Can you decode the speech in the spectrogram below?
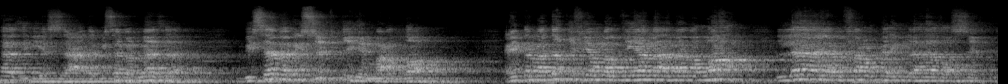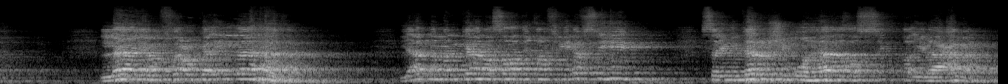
هذه هي السعادة بسبب ماذا؟ بسبب صدقهم مع الله. عندما تقف يوم القيامة أمام الله لا ينفعك إلا هذا الصدق. لا ينفعك إلا هذا. لأن من كان صادقا في نفسه سيترجم هذا الصدق إلى عمل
